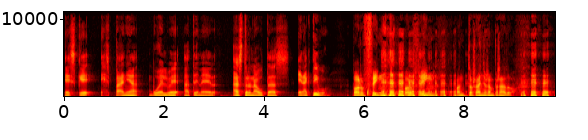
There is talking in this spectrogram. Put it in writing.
es que España vuelve a tener astronautas en activo. Por fin, por fin. ¿Cuántos años han pasado?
